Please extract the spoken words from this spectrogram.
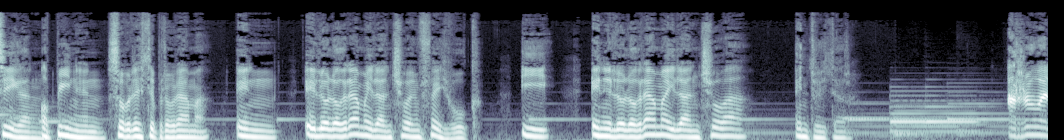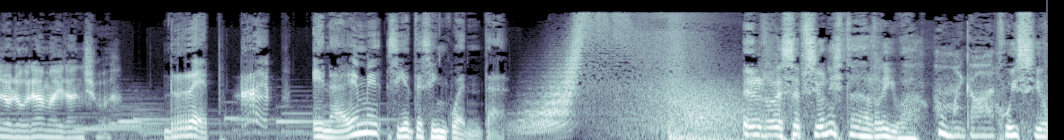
Sigan, opinen sobre este programa en El Holograma y la Anchoa en Facebook y en El Holograma y la Anchoa en Twitter. Arroba el holograma y la anchoa. Rep. Rep. En AM750. El recepcionista de arriba. Oh my God. Juicio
